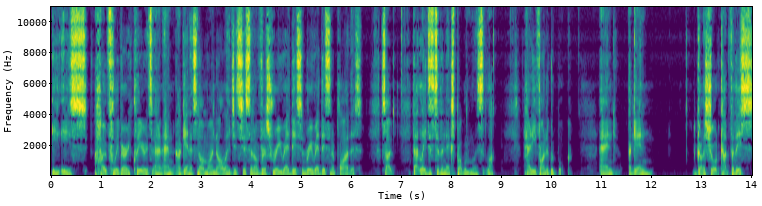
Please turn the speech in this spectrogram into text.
is hopefully very clear. It's, and, and again, it's not my knowledge. It's just that I've just reread this and reread this and applied this. So that leads us to the next problem was like, how do you find a good book? And again, got a shortcut for this.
